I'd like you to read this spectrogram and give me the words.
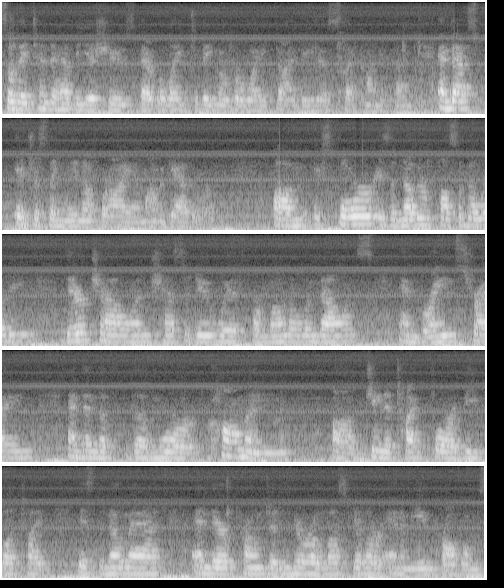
So they tend to have the issues that relate to being overweight, diabetes, that kind of thing. And that's interestingly enough what I am. I'm a gatherer. Um, Explorer is another possibility. Their challenge has to do with hormonal imbalance and brain strain. And then the, the more common uh, genotype for a B blood type is the nomad, and they're prone to neuromuscular and immune problems.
